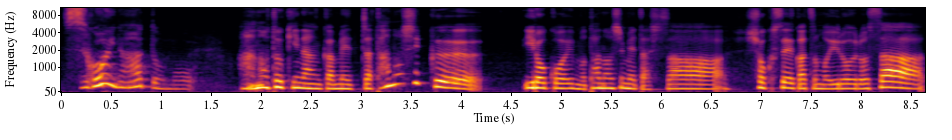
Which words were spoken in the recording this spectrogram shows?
すごいなと思う。あの時なんかめっちゃ楽しく色恋も楽しめたしさ食生活もいろいろさ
